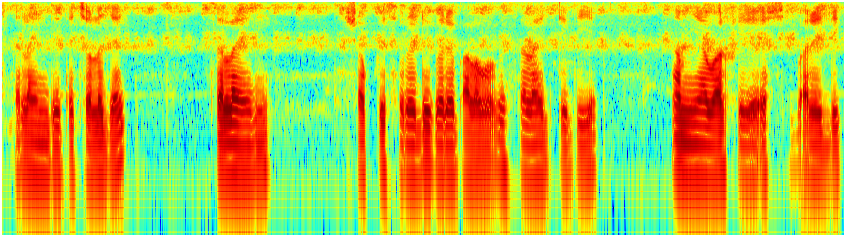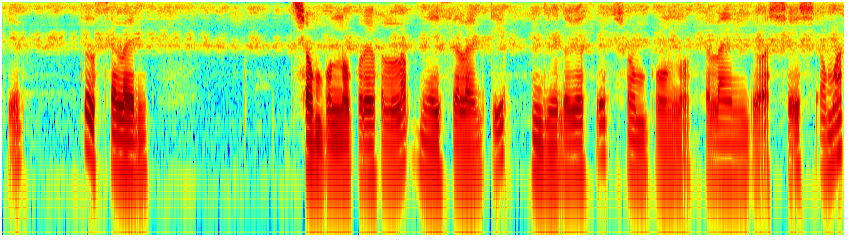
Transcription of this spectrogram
স্যালাইন দিতে চলে যাই স্যালাইন সব কিছু রেডি করে ভালোভাবে স্যালাইনটি দিয়ে আমি আবার ফিরে এসি বাড়ির দিকে। তো স্যালাইন সম্পূর্ণ করে ফেললাম। এই স্যালাইনটি জ্বলে গেছে। সম্পূর্ণ স্যালাইন দেওয়া শেষ আমার।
